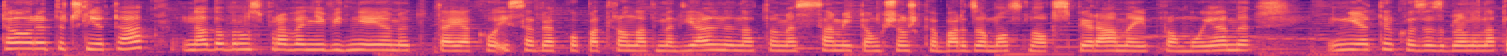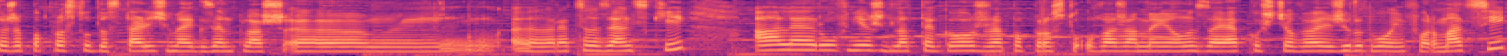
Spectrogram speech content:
Teoretycznie tak. Na dobrą sprawę nie widniejemy tutaj jako ISAB, jako patronat medialny, natomiast sami tą książkę bardzo mocno wspieramy i promujemy. Nie tylko ze względu na to, że po prostu dostaliśmy egzemplarz em, e, recenzencki, ale również dlatego, że po prostu uważamy ją za jakościowe źródło informacji.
